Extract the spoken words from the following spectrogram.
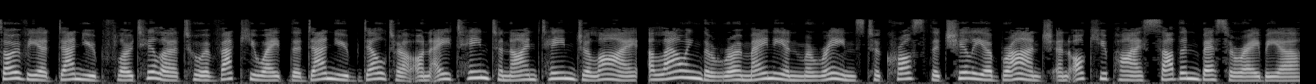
Soviet Danube flotilla to evacuate the Danube Delta on 18–19 July, allowing the Romanian Marines to cross the Chilia branch and occupy southern Bessarabia.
